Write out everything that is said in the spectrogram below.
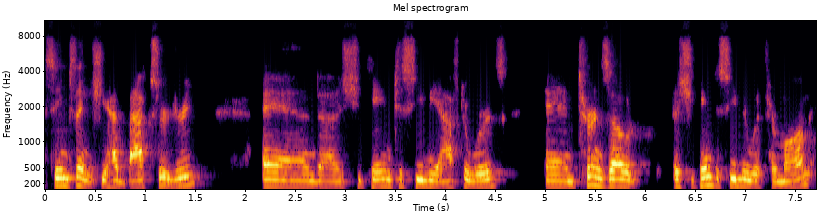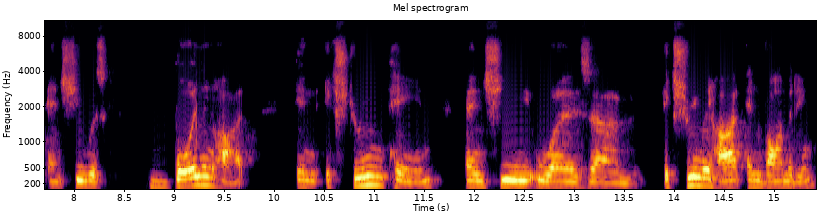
same thing. She had back surgery, and uh, she came to see me afterwards. And turns out uh, she came to see me with her mom, and she was boiling hot in extreme pain. And she was um, extremely hot and vomiting.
